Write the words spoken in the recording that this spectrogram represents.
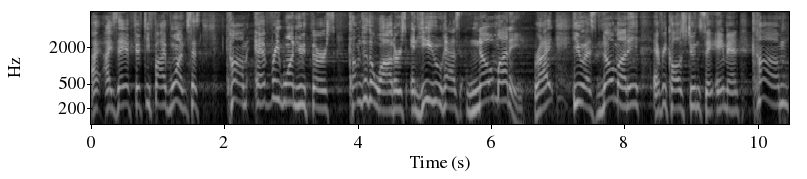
I, Isaiah 55 1 says, Come, everyone who thirsts, come to the waters, and he who has no money, right? He who has no money, every college student say amen, come,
